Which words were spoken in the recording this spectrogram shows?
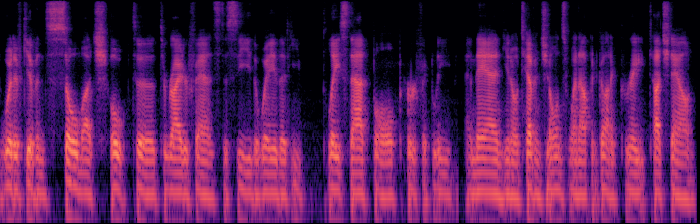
would have given so much hope to, to Rider fans to see the way that he placed that ball perfectly. And then, you know, Tevin Jones went up and got a great touchdown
